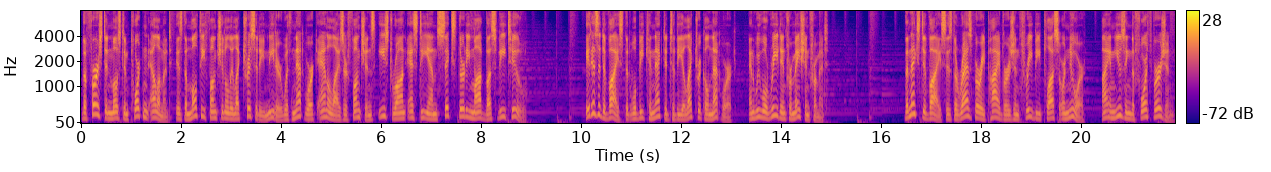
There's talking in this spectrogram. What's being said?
The first and most important element is the multifunctional electricity meter with network analyzer functions Eastron SDM630 Modbus V2. It is a device that will be connected to the electrical network, and we will read information from it. The next device is the Raspberry Pi version 3B Plus or newer, I am using the fourth version.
